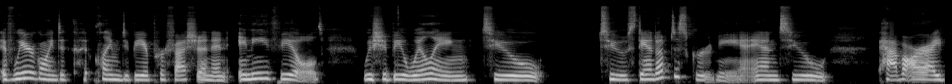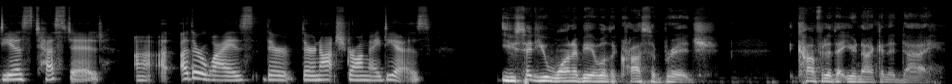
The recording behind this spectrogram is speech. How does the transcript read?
If we are going to c- claim to be a profession in any field, we should be willing to to stand up to scrutiny and to have our ideas tested. Uh, otherwise, they're they're not strong ideas. You said you want to be able to cross a bridge, confident that you're not going to die.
